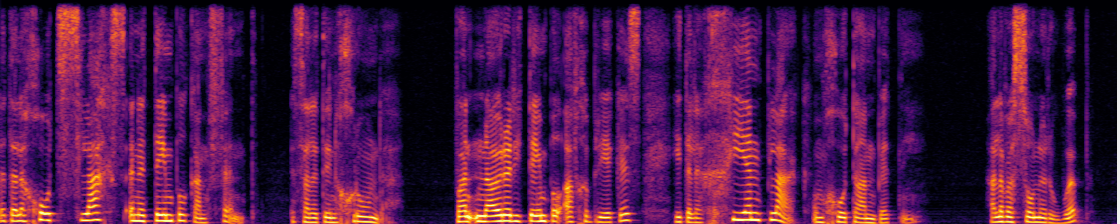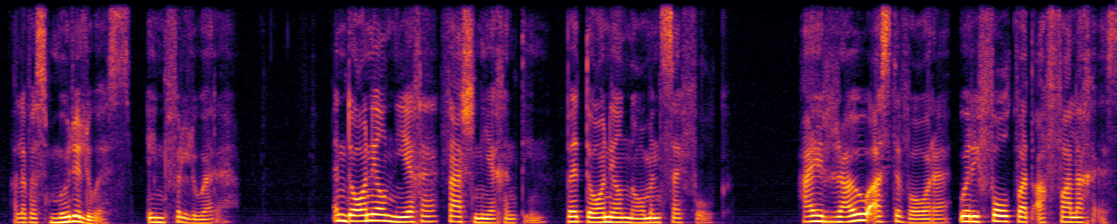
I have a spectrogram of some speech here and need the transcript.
dat hulle God slegs in 'n tempel kan vind, is hulle ten gronde. Want nou dat die tempel afgebreek is, het hulle geen plek om God te aanbid nie. Hulle was sonder hoop, hulle was moedeloos en verlore. In Daniël 9 vers 19 bid Daniël namens sy volk. Hy rou as te ware oor die volk wat afvallig is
